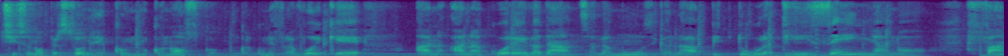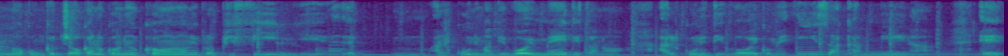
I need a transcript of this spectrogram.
Ci sono persone, con, conosco alcune fra voi che hanno, hanno a cuore la danza, la musica, la pittura, disegnano, fanno, comunque giocano con, con i propri figli, eh, alcuni ma di voi meditano, alcuni di voi come Isa cammina e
